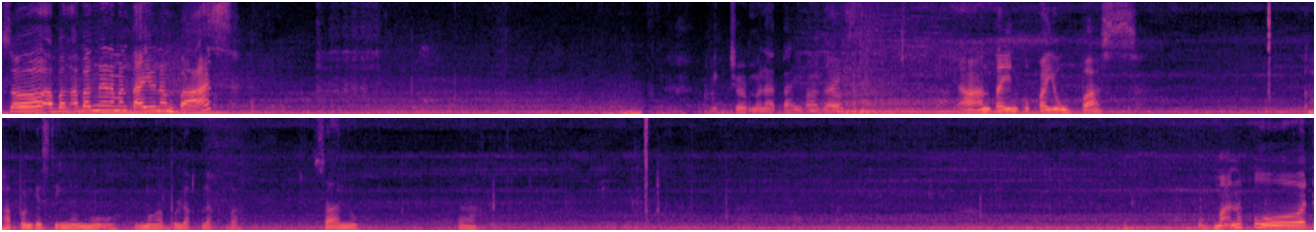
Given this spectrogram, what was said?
So, abang-abang na naman tayo ng bus. Picture muna tayo dito. Aantayin ko pa yung bus. Kahapon guys, tingnan mo, oh, yung mga bulaklak ba? Sa ano? Ha? Ugma na pod.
